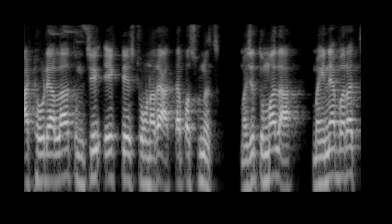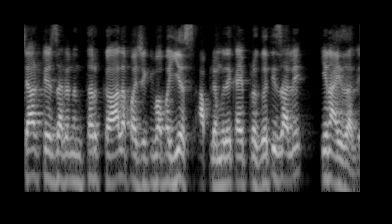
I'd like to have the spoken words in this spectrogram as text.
आठवड्याला तुमची एक टेस्ट होणार आहे आतापासूनच. म्हणजे तुम्हाला महिन्याभरात चार टेस्ट झाल्यानंतर कळायला पाहिजे की बाबा येस आपल्यामध्ये काही प्रगती झाली की नाही झाली.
